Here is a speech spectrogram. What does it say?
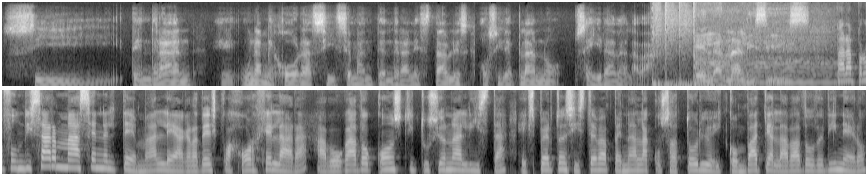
si tendrán eh, una mejora, si se mantendrán estables o si de plano se irán a la baja. El análisis. Para profundizar más en el tema, le agradezco a Jorge Lara, abogado constitucionalista, experto en sistema penal acusatorio y combate al lavado de dinero,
